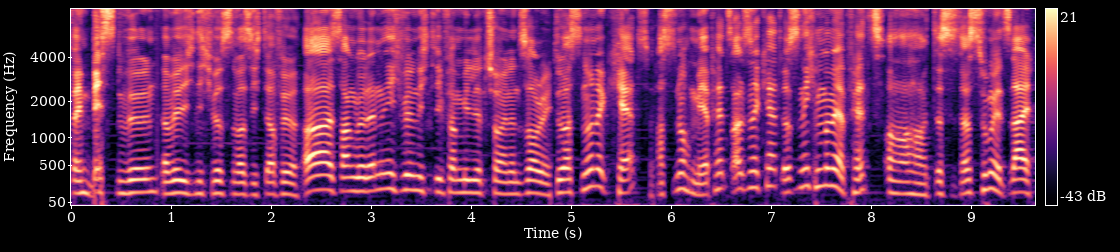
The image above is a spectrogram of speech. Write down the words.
beim besten Willen, da will ich nicht wissen, was ich dafür ah, sagen würde. Ich will nicht die Familie joinen, sorry. Du hast nur eine Cat. Hast du noch mehr Pets als eine Cat? Du hast nicht mehr mehr Pets? Oh, das, das tut mir jetzt leid.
